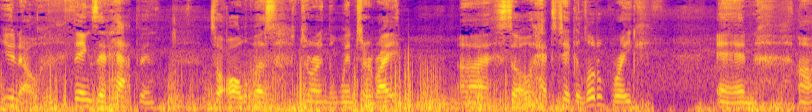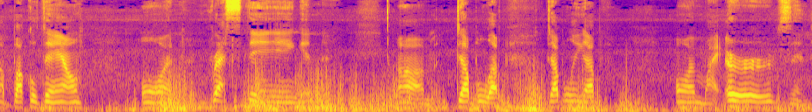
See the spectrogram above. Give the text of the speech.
you know, things that happen to all of us during the winter, right? Uh, so I had to take a little break and uh, buckle down on resting and um, double up, doubling up on my herbs and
